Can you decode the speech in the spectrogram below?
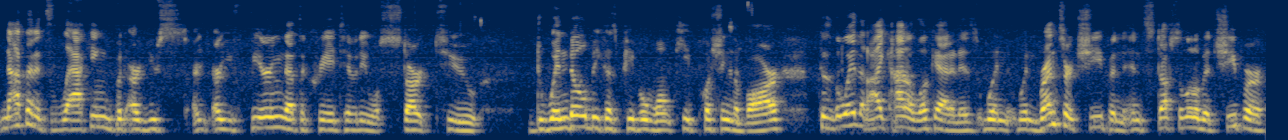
not that it's lacking, but are you are, are you fearing that the creativity will start to dwindle because people won't keep pushing the bar? because the way that I kind of look at it is when when rents are cheap and, and stuff's a little bit cheaper,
